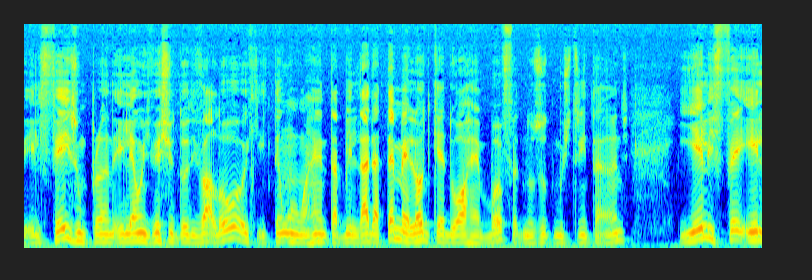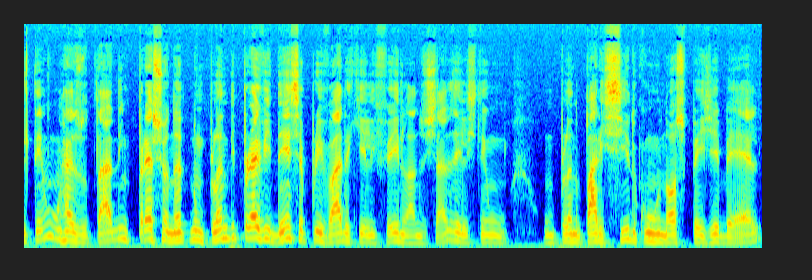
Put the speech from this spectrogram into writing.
ele fez um plano, ele é um investidor de valor que tem uma rentabilidade até melhor do que a do Warren Buffett nos últimos 30 anos. E ele, fez, ele tem um resultado impressionante num plano de previdência privada que ele fez lá nos Estados. Eles têm um, um plano parecido com o nosso PGBL,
